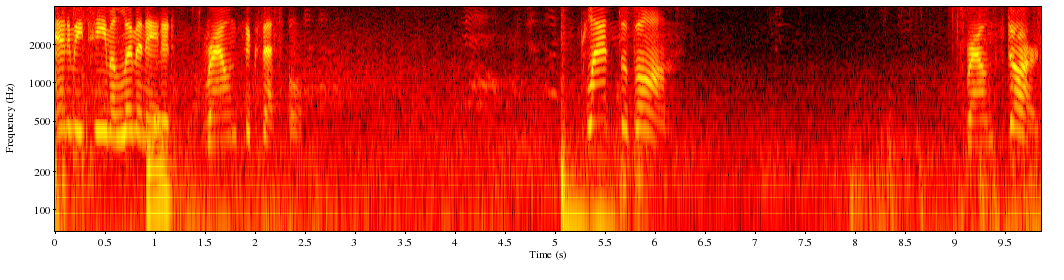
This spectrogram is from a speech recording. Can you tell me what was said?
Enemy team eliminated. Round successful. Plant the bomb. Round start.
